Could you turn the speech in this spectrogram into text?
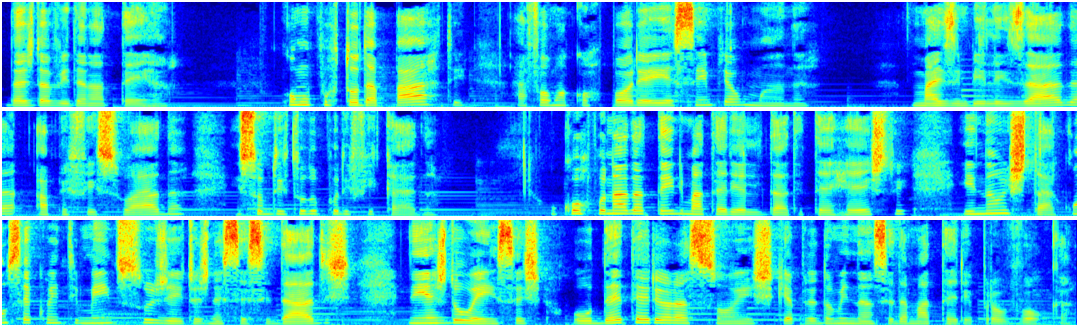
das da vida na Terra. Como por toda parte, a forma corpórea é sempre a humana, mais embelezada, aperfeiçoada e, sobretudo, purificada. O corpo nada tem de materialidade terrestre e não está, consequentemente, sujeito às necessidades, nem às doenças ou deteriorações que a predominância da matéria provoca.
